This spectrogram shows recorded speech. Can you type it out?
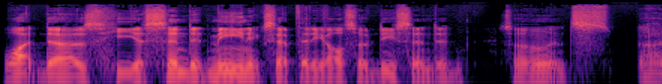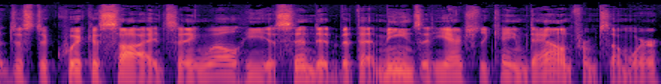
What does he ascended mean except that he also descended? So it's uh, just a quick aside saying, well, he ascended, but that means that he actually came down from somewhere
